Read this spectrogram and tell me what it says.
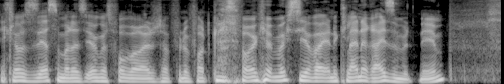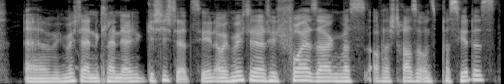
ich glaube, es ist das erste Mal, dass ich irgendwas vorbereitet habe für eine Podcast-Folge, möchte ich aber eine kleine Reise mitnehmen. Ähm, ich möchte eine kleine Geschichte erzählen, aber ich möchte dir natürlich vorher sagen, was auf der Straße uns passiert ist.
